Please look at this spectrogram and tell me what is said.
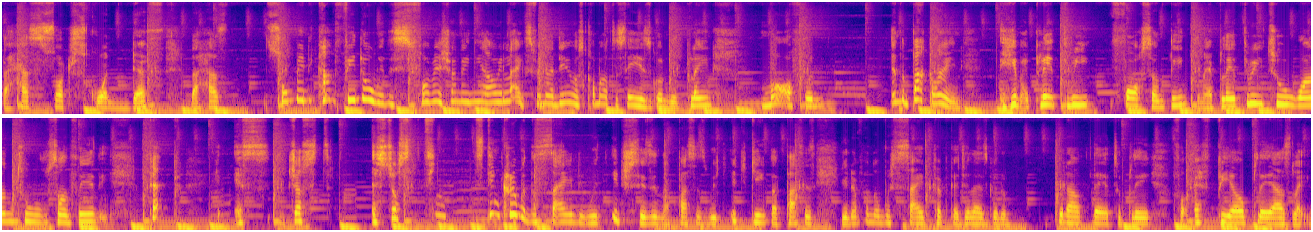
that has such squad depth, that has so many can't fiddle with this formation anyhow he likes. Fernandinho's come out to say he's going to be playing more often in the back line. He might play 3 4 something, he might play 3 2 1 2 something. Pep is just it's just stink, tinkering with the side with each season that passes, with each game that passes. You never know which side Pep Guardiola is going to put out there to play for FPL players like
